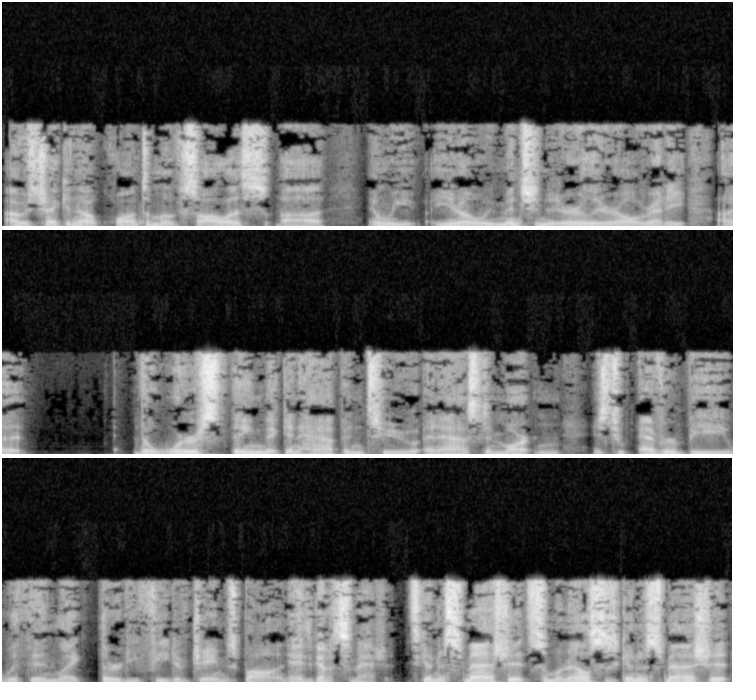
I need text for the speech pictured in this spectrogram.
I was checking out Quantum of Solace, uh, and we, you know, we mentioned it earlier already. Uh, the worst thing that can happen to an Aston Martin is to ever be within like 30 feet of James Bond. Yeah, he's gonna smash it. It's going to smash it. Someone else is going to smash it.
